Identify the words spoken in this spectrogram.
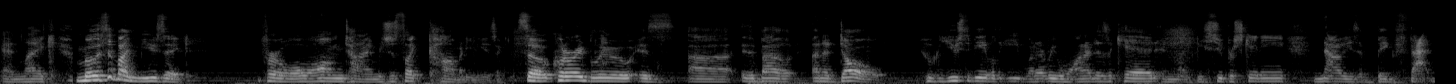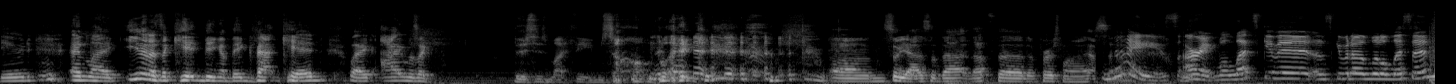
and like most of my music for a long time was just like comedy music. So Corduroy Blue is uh, is about an adult who used to be able to eat whatever he wanted as a kid and like be super skinny. Now he's a big fat dude, and like even as a kid being a big fat kid, like I was like. This is my theme song, like. um, so yeah, so that that's the the first one. I, so. Nice. All right. Well, let's give it let's give it a little listen.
